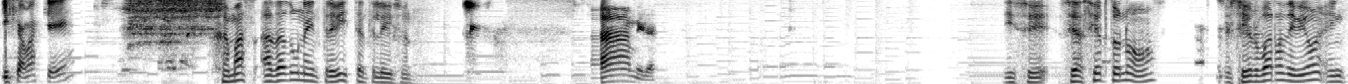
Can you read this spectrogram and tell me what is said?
¿Y jamás qué? Jamás ha dado una entrevista en televisión. Ah, mira. Dice, sea cierto o no, el señor Barra debió en-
